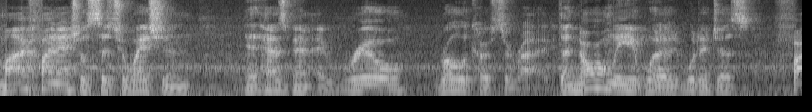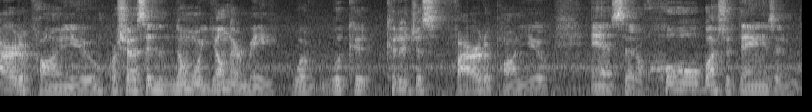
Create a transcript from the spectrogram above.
my financial situation, it has been a real roller coaster ride. That normally would would have just fired upon you, or should I say, the more younger me would, would could could have just fired upon you and said a whole bunch of things and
